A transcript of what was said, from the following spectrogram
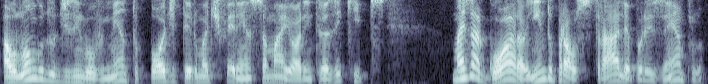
ao longo do desenvolvimento pode ter uma diferença maior entre as equipes. Mas agora, indo para a Austrália, por exemplo,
